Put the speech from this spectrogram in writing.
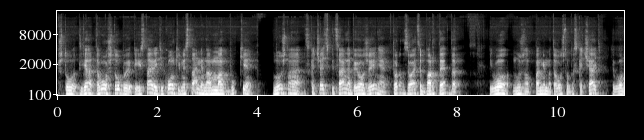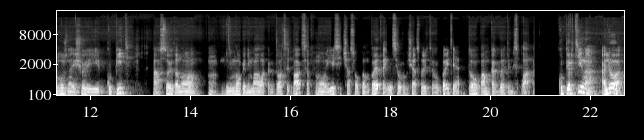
что для того, чтобы переставить иконки местами на MacBook, нужно скачать специальное приложение, которое называется Bartender. Его нужно, помимо того, чтобы скачать, его нужно еще и купить. А стоит оно ни много ни мало, как 20 баксов. Но есть сейчас Open Beta, если вы участвуете в бете, то вам как бы это бесплатно. Купертина, алло,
